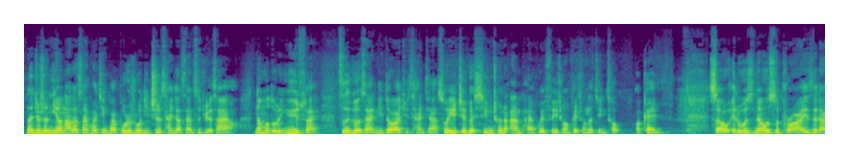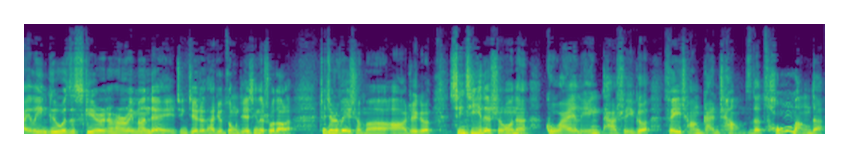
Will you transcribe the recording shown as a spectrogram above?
那就是你要拿到三块金牌，不是说你只参加三次决赛啊，那么多的预赛、资格赛你都要去参加，所以这个行程的安排会非常非常的紧凑。OK，so it was no surprise that Eileen Gu was a skier in a hurry Monday。紧接着他就总结性的说到了，这就是为什么啊，这个星期一的时候呢，谷爱凌她是一个非常赶场子的、匆忙的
